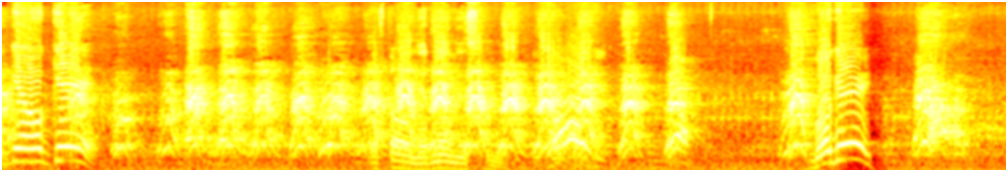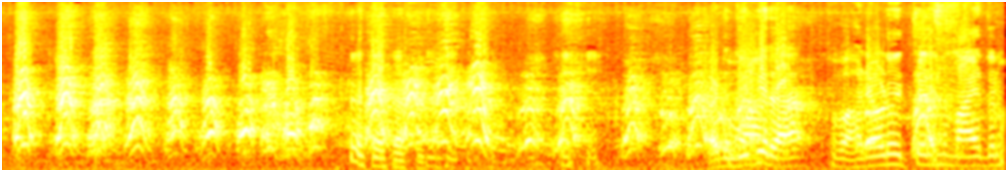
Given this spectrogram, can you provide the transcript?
ఓకే ఓకే. వస్తామని నిర్ణయం తీసుకుంది భోగే! అటు చూపిరా. వాడేవాడు వచ్చాడని మా ఇద్దరు.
